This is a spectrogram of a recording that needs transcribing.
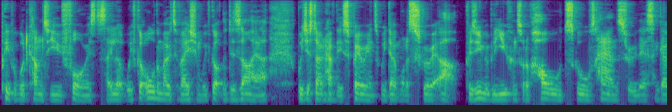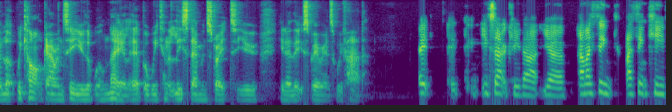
people would come to you for is to say, look, we've got all the motivation, we've got the desire, we just don't have the experience, we don't want to screw it up. Presumably, you can sort of hold schools' hands through this and go, look, we can't guarantee you that we'll nail it, but we can at least demonstrate to you, you know, the experience we've had. It, it, exactly that, yeah. And I think I think key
